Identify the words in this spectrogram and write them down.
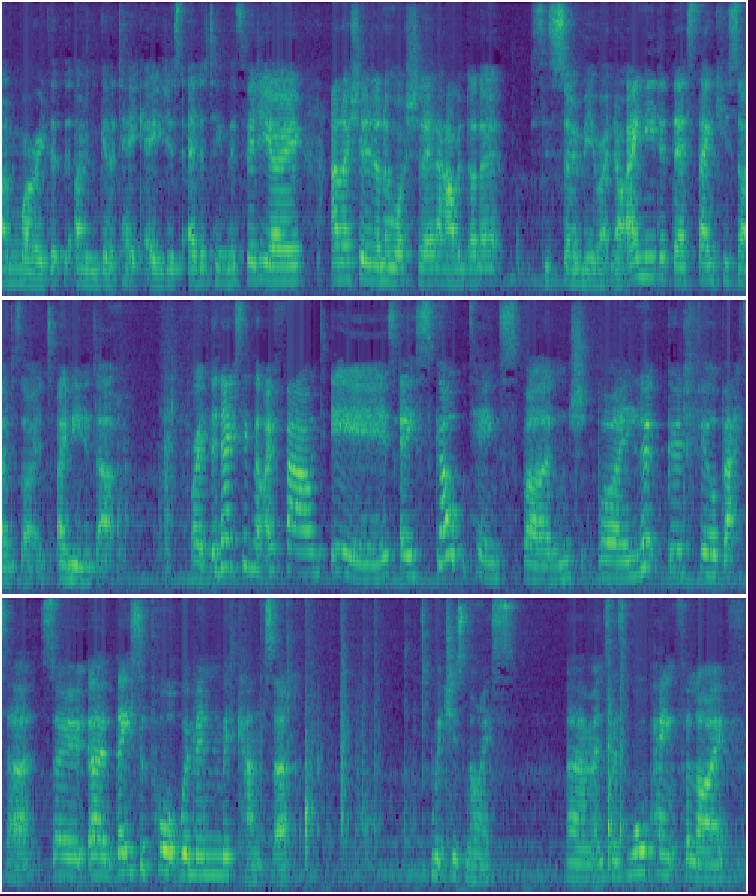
I'm worried that I'm going to take ages editing this video and I should have done a wash today and I haven't done it. This is so me right now. I needed this. Thank you, Sighh Designs. I needed that. Right, the next thing that I found is a sculpting sponge by Look Good Feel Better. So um, they support women with cancer, which is nice. Um, and says War Paint for Life.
